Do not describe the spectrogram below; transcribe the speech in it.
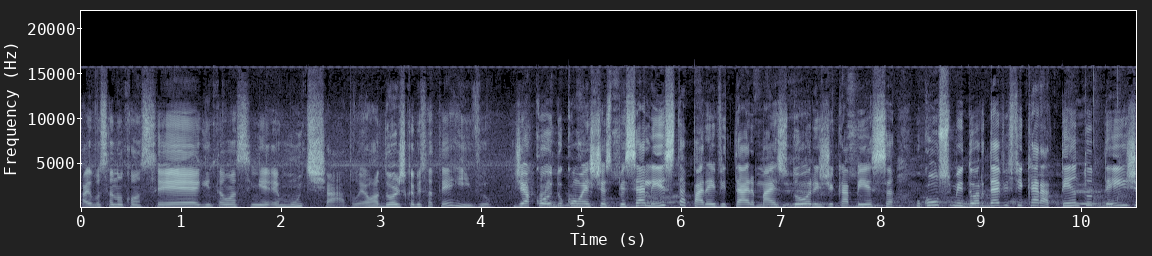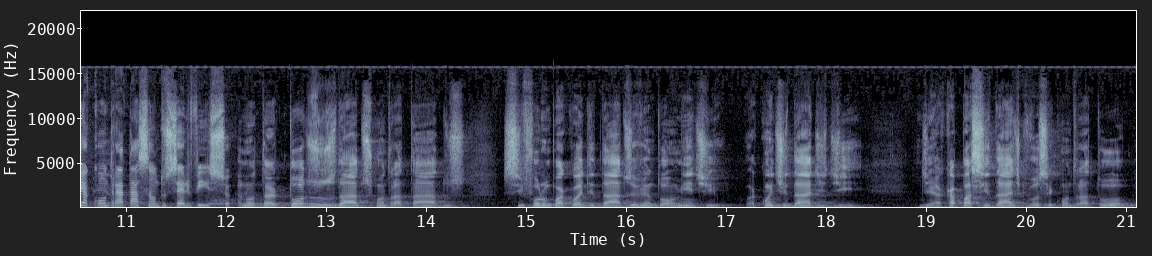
aí você não consegue. Então, assim, é, é, muito chato, é uma dor de cabeça terrível. De acordo com este especialista, para evitar mais dores de cabeça, o consumidor deve ficar atento desde a contratação do serviço. Anotar todos os dados contratados, se for um pacote de dados, eventualmente, a quantidade de, de a capacidade que você contratou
